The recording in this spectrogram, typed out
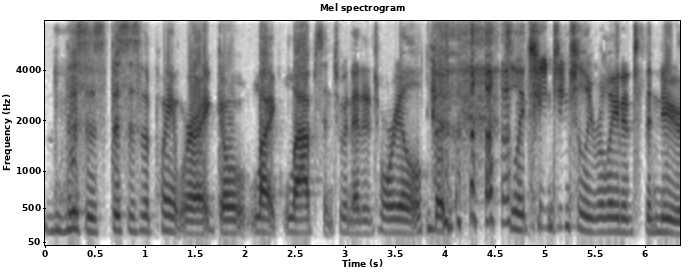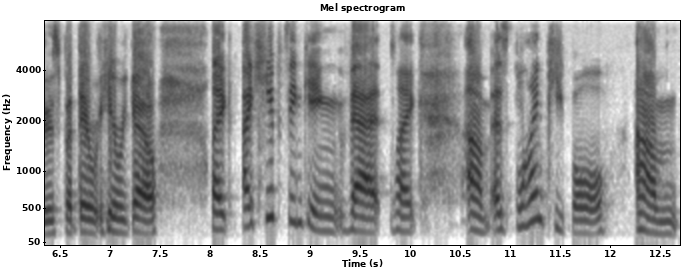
this is this is the point where I go like lapse into an editorial that's only tangentially related to the news, but there here we go. Like I keep thinking that like um, as blind people, um,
